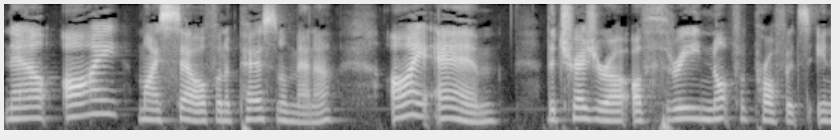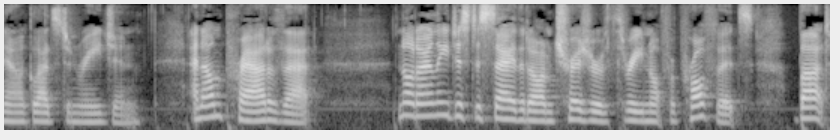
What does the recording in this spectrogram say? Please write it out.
Now, I myself, on a personal manner, I am the treasurer of three not for profits in our Gladstone region, and I'm proud of that not only just to say that I'm treasurer of three not for profits, but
